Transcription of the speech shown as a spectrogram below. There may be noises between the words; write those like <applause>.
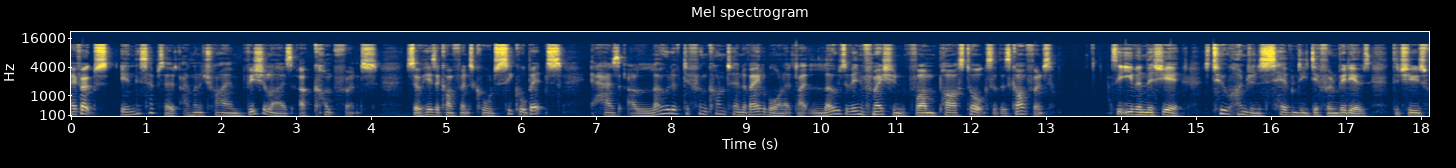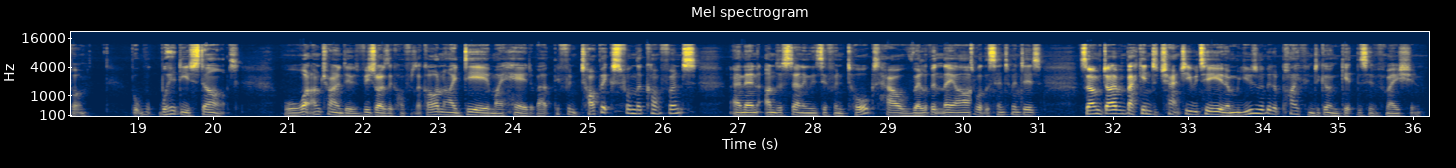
Hey folks, in this episode, I'm going to try and visualize a conference. So here's a conference called SQLBits. It has a load of different content available on it, like loads of information from past talks at this conference. See, even this year, it's 270 different videos to choose from. But where do you start? Well, what I'm trying to do is visualize the conference. I got an idea in my head about different topics from the conference and then understanding these different talks, how relevant they are, what the sentiment is. So I'm diving back into ChatGPT and I'm using a bit of Python to go and get this information.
